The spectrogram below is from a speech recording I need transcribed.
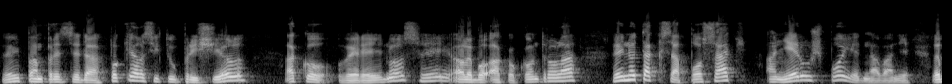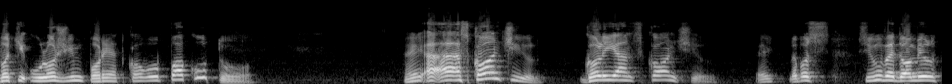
hej, pán predseda, pokiaľ si tu prišiel ako verejnosť, hej, alebo ako kontrola, hej, no tak sa posaď a neruš pojednávanie, lebo ti uložím poriadkovú pokutu. Hej, a, a skončil. Golian skončil. Hej, lebo si uvedomil,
